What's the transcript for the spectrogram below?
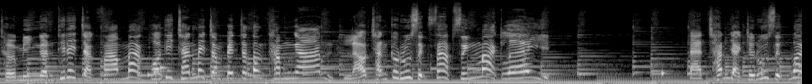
เธอมีเงินที่ได้จากฟาร์มมากพอที่ฉันไม่จำเป็นจะต้องทำงาน แล้วฉันก็รู้สึกซาบซึ้งมากเลย แต่ฉันอยากจะรู้สึกว่า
